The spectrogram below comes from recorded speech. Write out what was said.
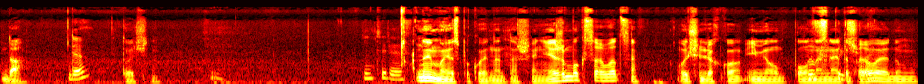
Да, Да? точно. Интересно. Ну и мое спокойное отношение. Я же мог сорваться очень легко, имел полное на это право, я думаю.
